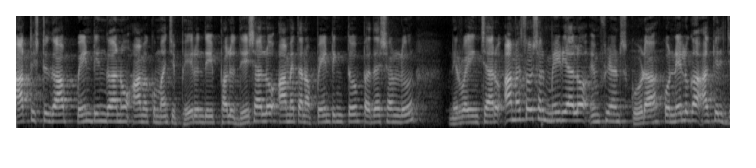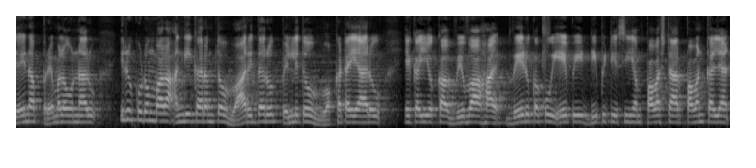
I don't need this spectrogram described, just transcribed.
ఆర్టిస్టుగా పెయింటింగ్గాను ఆమెకు మంచి పేరుంది. పలు దేశాల్లో ఆమె తన పెయింటింగ్తో ప్రదర్శనలు నిర్వహించారు. ఆమె సోషల్ మీడియాలో ఇన్ఫ్లుయెన్స్ కూడా కొన్నేళ్ళుగా అఖిల్ జైన ప్రేమలో ఉన్నారు. ఇరు కుటుంబాల అంగీకారంతో వారిద్దరూ పెళ్ళితో ఒక్కటయ్యారు. ఇక ఈ యొక్క వివాహ వేడుకకు AP deputy CM power star Pawan Kalyan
